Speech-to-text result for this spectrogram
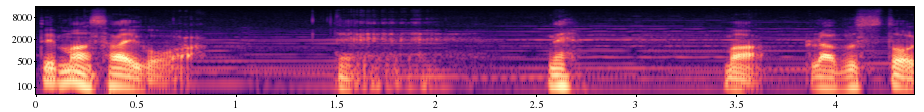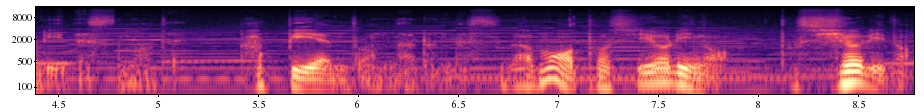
でまあ最後は、えー、ねまあラブストーリーですのでハッピーエンドになるんですがもう年寄りの年寄りの、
